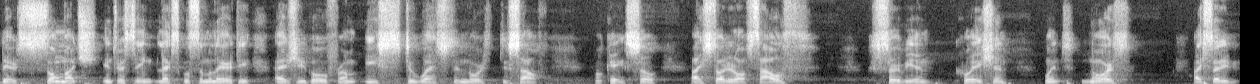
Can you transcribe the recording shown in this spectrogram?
there's so much interesting lexical similarity as you go from east to west and north to south. Okay, so I started off south, Serbian, Croatian, went north. I studied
